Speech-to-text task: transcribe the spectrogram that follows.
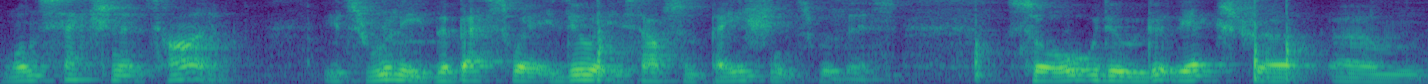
one section at a time. It's really the best way to do it is to have some patience with this. So what we do, we get the extra um,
